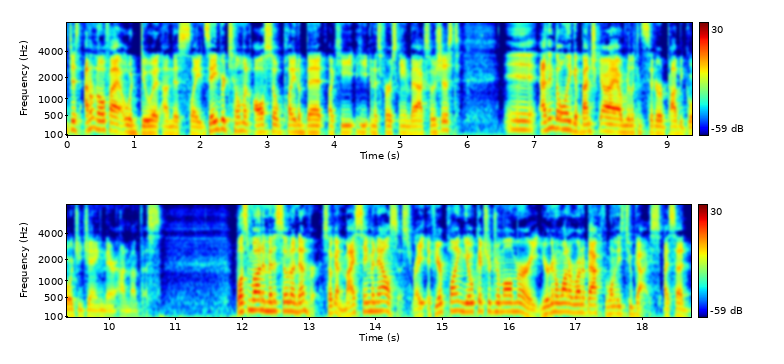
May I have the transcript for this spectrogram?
just I don't know if I would do it on this slate. Xavier Tillman also played a bit, like he he in his first game back. So it's just, eh, I think the only bench guy I would really consider would probably be Gorgui Dieng there on Memphis. But let's move on to Minnesota and Denver. So again, my same analysis, right? If you're playing Jokic or Jamal Murray, you're to want to run it back with one of these two guys. I said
